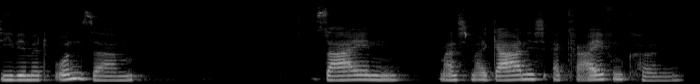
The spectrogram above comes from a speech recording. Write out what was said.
die wir mit unserem Sein manchmal gar nicht ergreifen können.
